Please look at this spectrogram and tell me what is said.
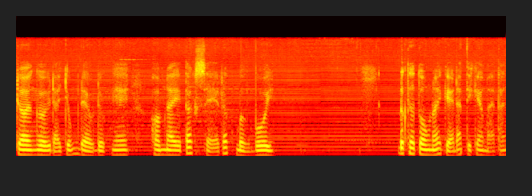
trời người đại chúng đều được nghe, hôm nay tất sẽ rất mừng vui. Đức Thế Tôn nói kẻ đáp tỳ kheo Mã Thắng,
